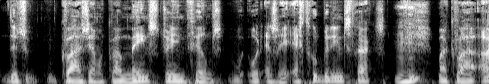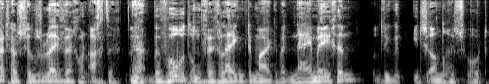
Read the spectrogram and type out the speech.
dus qua, zeg maar, qua mainstream films wordt NCW echt goed bediend straks. Mm -hmm. Maar qua arthouse films blijven wij gewoon achter. Ja. Bijvoorbeeld om vergelijking te maken met Nijmegen. Wat natuurlijk een iets andere soort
